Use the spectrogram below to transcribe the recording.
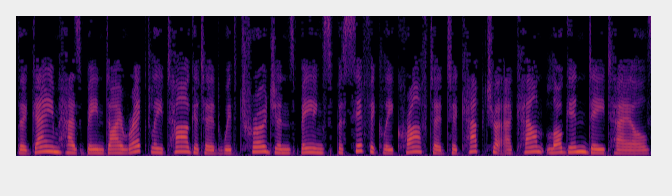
the game has been directly targeted with Trojans being specifically crafted to capture account login details.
